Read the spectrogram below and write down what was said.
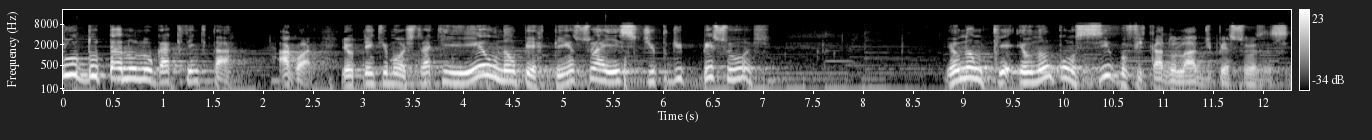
Tudo está no lugar que tem que estar. Tá. Agora, eu tenho que mostrar que eu não pertenço a esse tipo de pessoas. Eu não, que, eu não consigo ficar do lado de pessoas assim.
